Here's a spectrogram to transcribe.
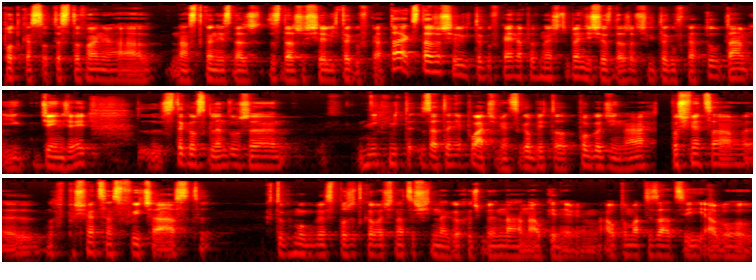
podcast o testowaniu, a na stronie zdarzy, zdarzy się literówka. Tak, zdarzy się literówka i na pewno jeszcze będzie się zdarzać literówka tu, tam i gdzie indziej. Z tego względu, że nikt mi za to nie płaci, więc robię to po godzinach. Poświęcam, e, no, poświęcam swój czas, który mógłbym spożytkować na coś innego, choćby na naukę, nie wiem, automatyzacji albo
